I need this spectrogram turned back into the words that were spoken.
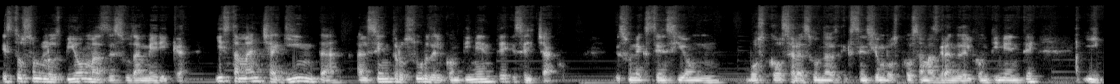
estos son los biomas de Sudamérica y esta mancha guinta al centro sur del continente es el Chaco. Es una extensión boscosa, la segunda extensión boscosa más grande del continente y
